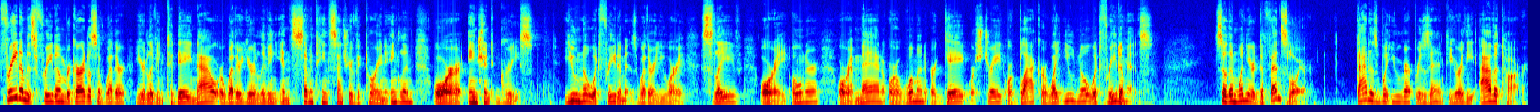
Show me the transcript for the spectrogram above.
Freedom is freedom regardless of whether you're living today, now, or whether you're living in 17th century Victorian England or ancient Greece. You know what freedom is, whether you are a slave or a owner or a man or a woman or gay or straight or black or white, you know what freedom is. So then when you're a defense lawyer, that is what you represent. You are the avatar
